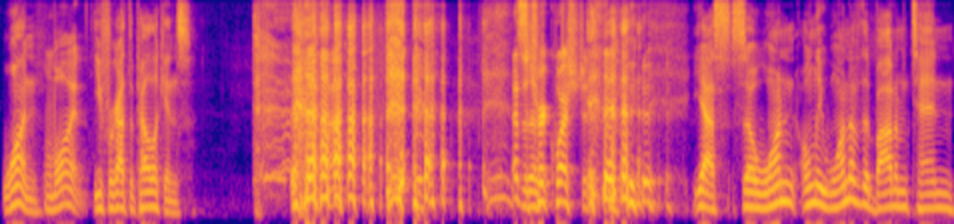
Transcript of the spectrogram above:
One. One. You forgot the Pelicans. That's a trick question. yes. So one only one of the bottom 10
